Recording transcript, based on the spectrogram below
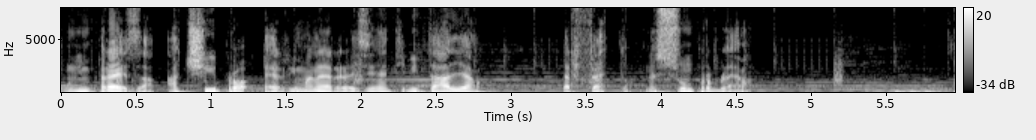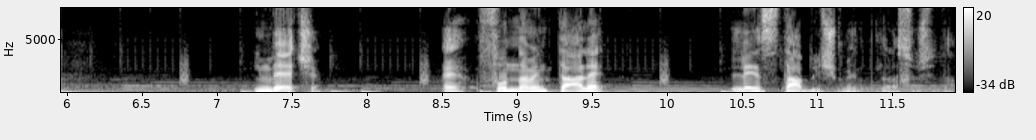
un'impresa a Cipro e rimanere residenti in Italia, perfetto, nessun problema. Invece, è fondamentale l'establishment della società,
